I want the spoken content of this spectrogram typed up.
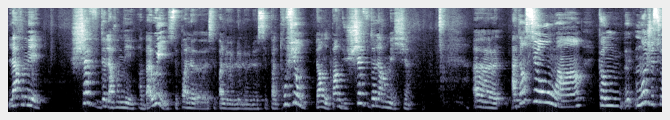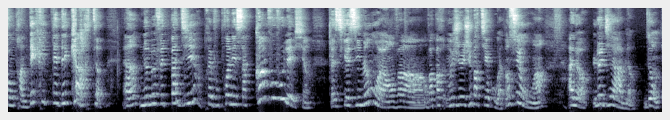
L'armée, chef de l'armée. Ah bah oui, c'est pas le, c'est pas le, le. Là, on parle du chef de l'armée. Euh, attention, hein, euh, moi je suis en train de décrypter des cartes, hein, ne me faites pas dire, après vous prenez ça comme vous voulez, parce que sinon euh, on va, on moi je, je vais partir où, attention, hein. Alors, le diable, donc,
